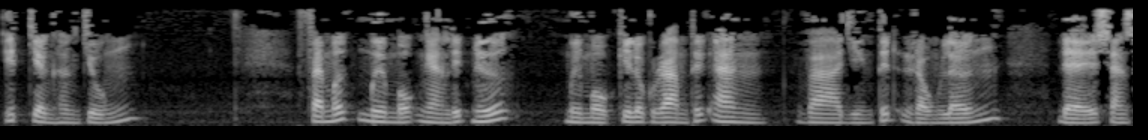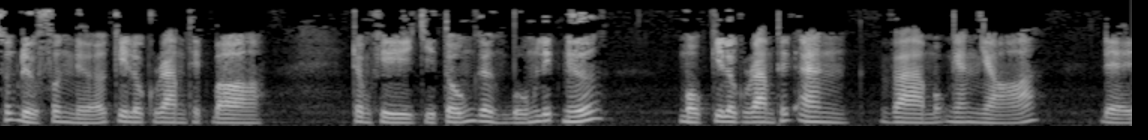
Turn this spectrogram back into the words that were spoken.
ít chân hơn chúng. Phải mất 11.000 lít nước, 11 kg thức ăn và diện tích rộng lớn để sản xuất được phân nửa kg thịt bò, trong khi chỉ tốn gần 4 lít nước, 1 kg thức ăn và một ngăn nhỏ để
